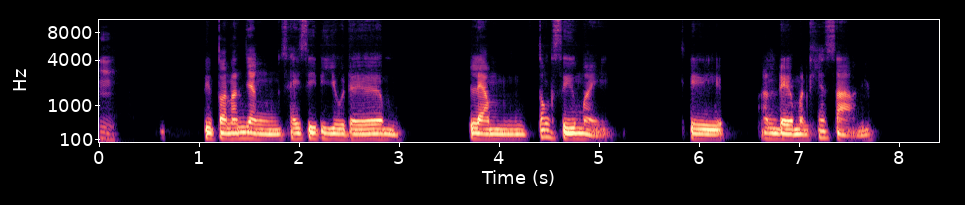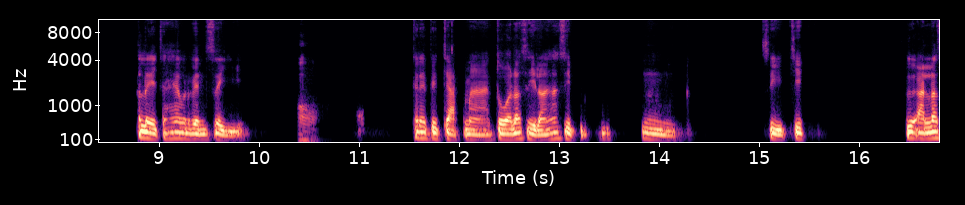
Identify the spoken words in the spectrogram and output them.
อืมคือตอนนั้นยังใช้ CPU เดิม RAM ต้องซื้อใหม่ คืออันเดิมมันแค่3ก็เลยจะให้มันเป็น4อ๋อก็เลยไปจัดมาตัวละ450อืม4จิก คืออันละ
